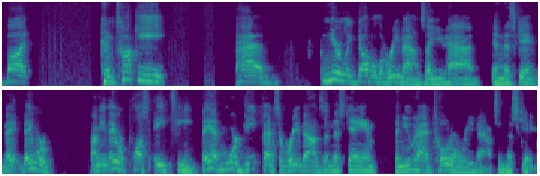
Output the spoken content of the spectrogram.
But Kentucky had nearly double the rebounds that you had in this game. They they were I mean they were plus 18. They had more defensive rebounds in this game than you had total rebounds in this game.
